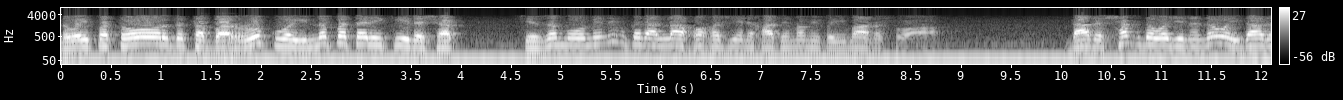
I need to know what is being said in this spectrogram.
نو وی پتور د تبرک وی نه پتری کی د شک چې زه مؤمن یم کله الله خو خشیه نه خاتمه می په ایمان شوا دا د شک د وجه نه نه وای دا د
